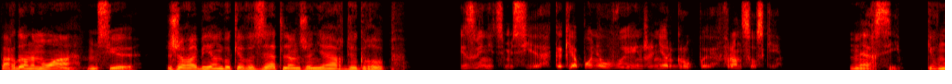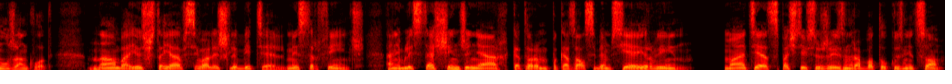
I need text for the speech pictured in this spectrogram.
«Pardonnez-moi, monsieur. J'aurais bien vu que vous êtes l'ingénieur du groupe». «Извините, месье, как я понял, вы инженер группы, французский». «Мерси», — кивнул Жан-Клод. «Но боюсь, что я всего лишь любитель, мистер Финч, а не блестящий инженер, которым показал себя мсье Ирвин. Мой отец почти всю жизнь работал кузнецом,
